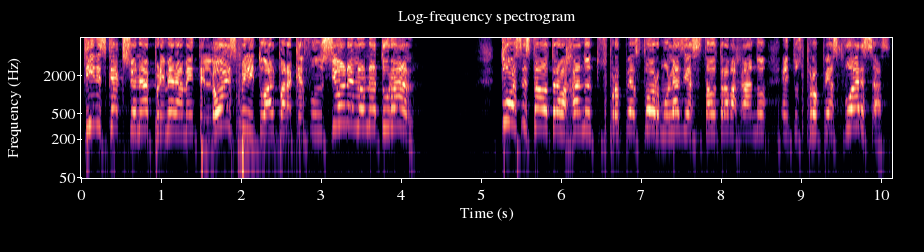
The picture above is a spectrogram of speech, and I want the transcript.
Tienes que accionar primeramente lo espiritual para que funcione lo natural. Tú has estado trabajando en tus propias fórmulas y has estado trabajando en tus propias fuerzas.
